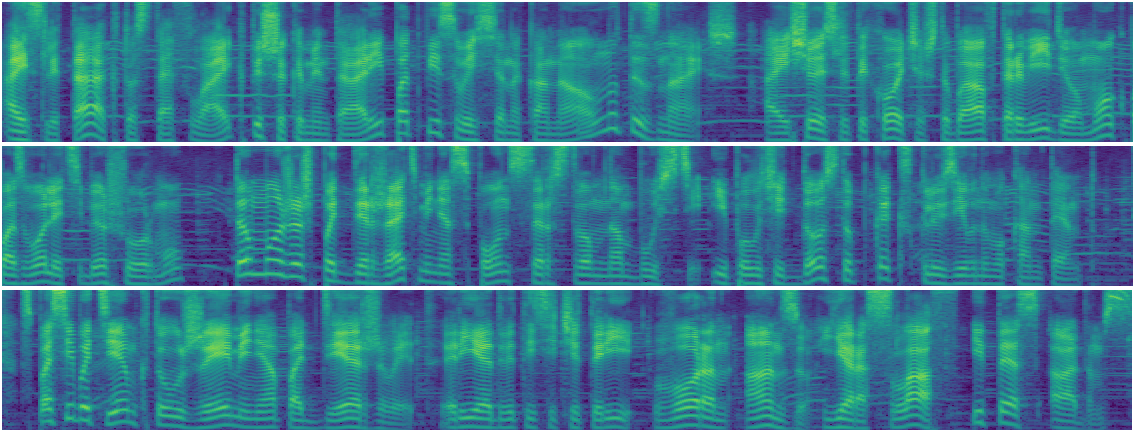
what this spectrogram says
А если так, то ставь лайк, пиши комментарий, подписывайся на канал, ну ты знаешь. А еще если ты хочешь, чтобы автор видео мог позволить себе шурму, то можешь поддержать меня спонсорством на Boosty и получить доступ к эксклюзивному контенту. Спасибо тем, кто уже меня поддерживает. Рия 2003, Ворон Анзу, Ярослав и Тесс Адамс.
